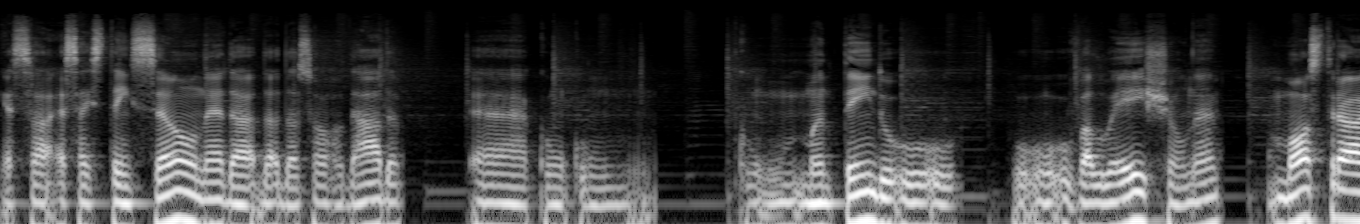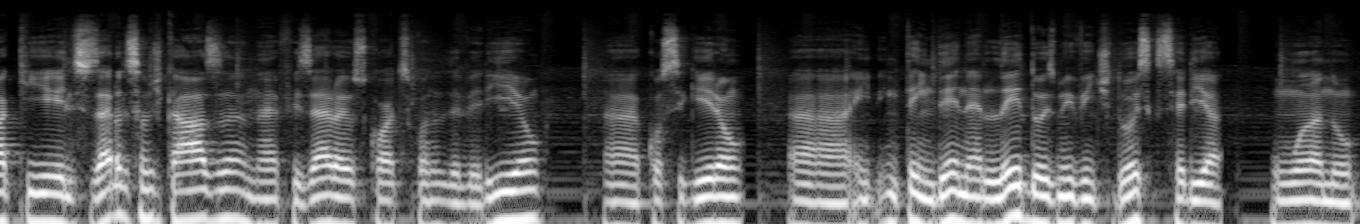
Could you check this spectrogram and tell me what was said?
essa, essa extensão né, da, da, da sua rodada, uh, com, com, com, mantendo o, o, o, valuation, né, mostra que eles fizeram a lição de casa, né, fizeram os cortes quando deveriam, uh, conseguiram uh, entender, né, ler 2022, que seria um ano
